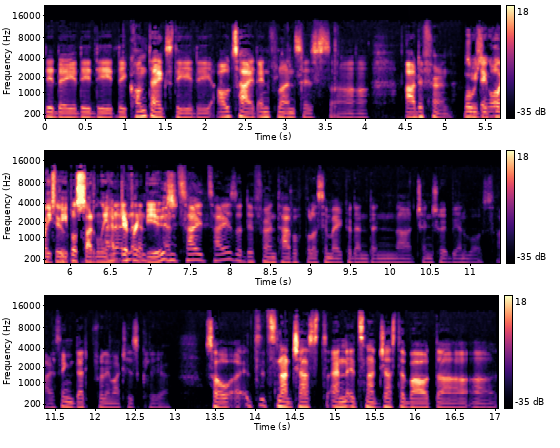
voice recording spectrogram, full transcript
The the the the, the context, the the outside influences uh, are different. What so would you all these to? people suddenly and, have different and, views? And Tsai, Tsai is a different type of policymaker than than uh, Chen Shui-bian was. I think that pretty much is clear. So uh, it's it's not just and it's not just about. Uh, uh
